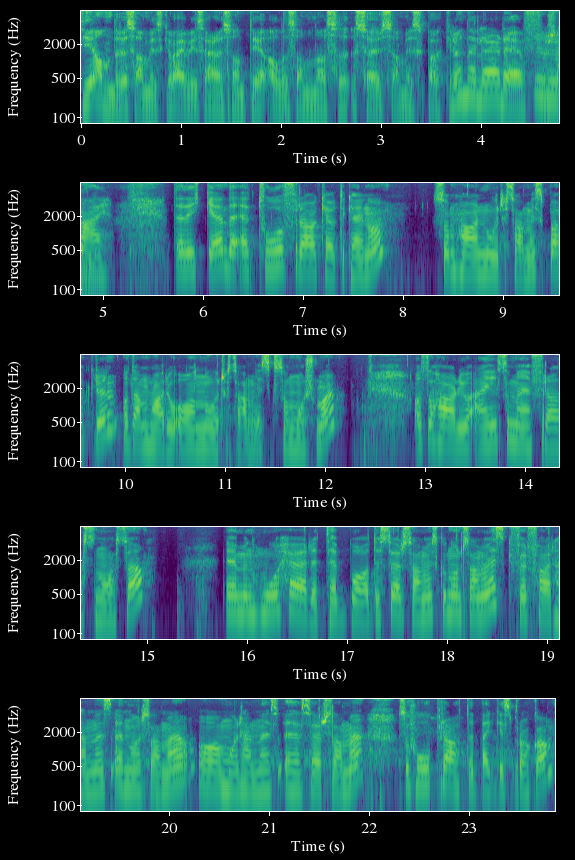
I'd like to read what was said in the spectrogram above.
de andre samiske veiviserne, er sånn at de alle sammen har sørsamisk bakgrunn, eller er det forskjellig? Nei, det er det ikke. Det er to fra Kautokeino som har nordsamisk bakgrunn, og de har jo òg nordsamisk som morsmål. Og så har du jo ei som er fra Snåsa, eh, men hun hører til både sørsamisk og nordsamisk, for far hennes er nordsame og mor hennes er sørsame, så hun prater begge språkene.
